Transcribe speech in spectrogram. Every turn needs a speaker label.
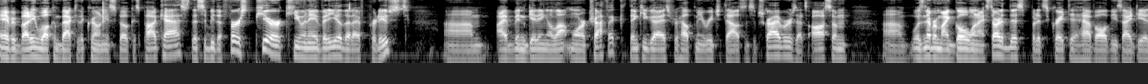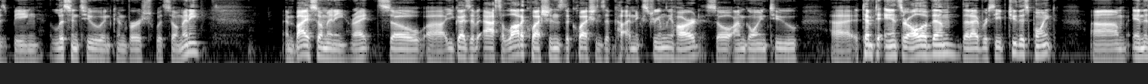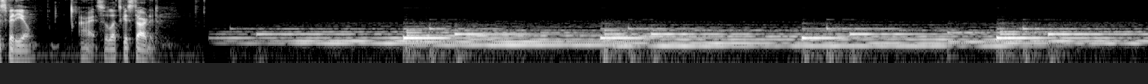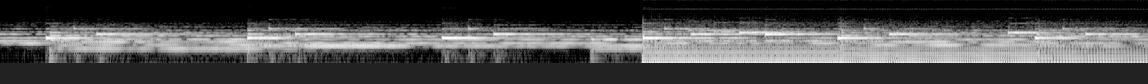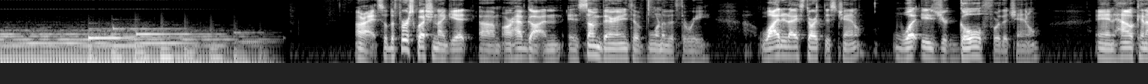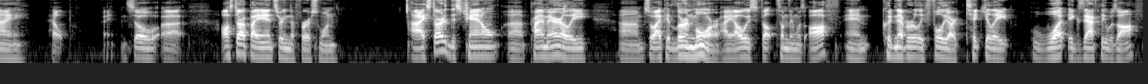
Speaker 1: Hey everybody, welcome back to the Coroneus Phocis podcast. This will be the first pure Q&A video that I've produced. Um, I've been getting a lot more traffic. Thank you guys for helping me reach a thousand subscribers. That's awesome. Um, was never my goal when I started this, but it's great to have all these ideas being listened to and conversed with so many and by so many, right? So uh, you guys have asked a lot of questions. The questions have gotten extremely hard, so I'm going to uh, attempt to answer all of them that I've received to this point um, in this video. All right, so let's get started. All right, so the first question I get um, or have gotten is some variant of one of the three. Why did I start this channel? What is your goal for the channel? And how can I help? Right. And so uh, I'll start by answering the first one. I started this channel uh, primarily um, so I could learn more. I always felt something was off and could never really fully articulate what exactly was off.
